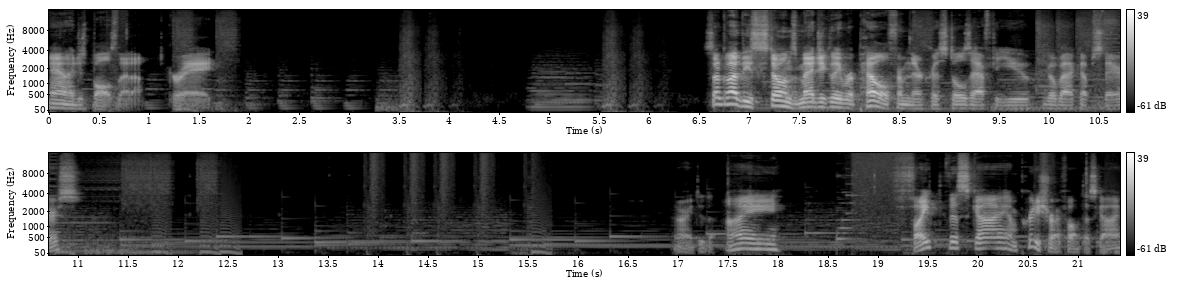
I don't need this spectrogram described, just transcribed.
And I just balls that up. Great. So glad these stones magically repel from their crystals after you go back upstairs. Alright, did I fight this guy? I'm pretty sure I fought this guy.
